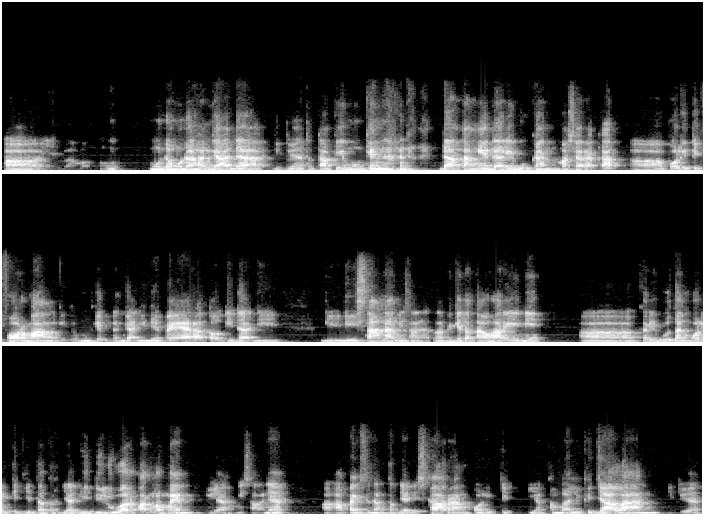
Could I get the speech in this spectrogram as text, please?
Uh, mudah-mudahan nggak ada gitu ya, hmm. tetapi mungkin datangnya dari bukan masyarakat uh, politik formal gitu, mungkin nggak di DPR atau tidak di, di di istana misalnya, tapi kita tahu hari ini uh, keributan politik kita terjadi di luar parlemen, gitu ya. Misalnya uh, apa yang sedang terjadi sekarang, politik yang kembali ke jalan, gitu ya,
